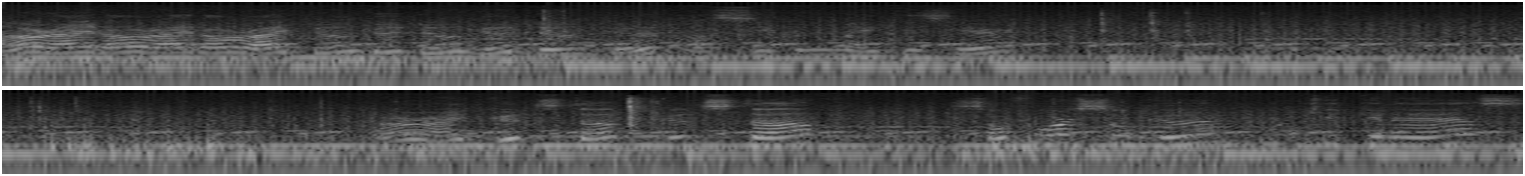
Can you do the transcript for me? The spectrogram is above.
Alright, alright, alright. Doing good, doing good, doing good. Let's see if we can make this here. Alright, good stuff, good stuff. So far, so good. We're kicking ass.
